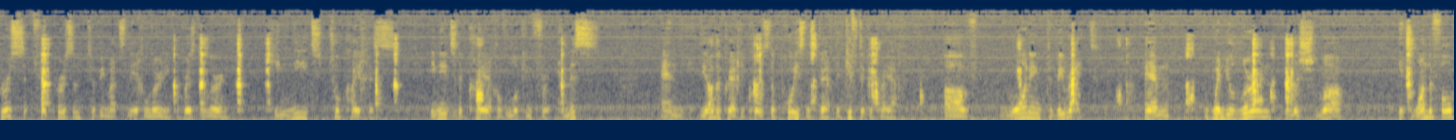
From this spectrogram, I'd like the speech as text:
person, for a person to be matzliach learning, for a person to learn, he needs two koiches. He needs the koich of looking for emis, and the other koich he calls the poisonous koich, the gifted koich, of wanting to be right. Um, when you learn lishma, it's wonderful.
